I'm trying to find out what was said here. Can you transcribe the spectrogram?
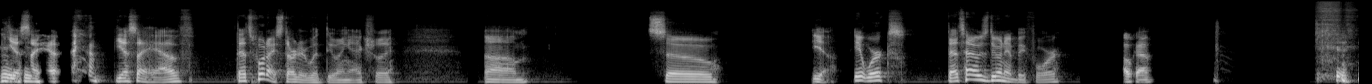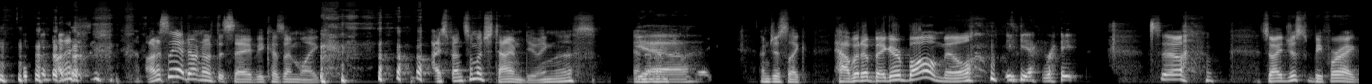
yes, I have. yes, I have. That's what I started with doing actually. Um. So, yeah, it works. That's how I was doing it before. Okay. Honestly, honestly, I don't know what to say because I'm like, I spent so much time doing this. and then I'm- yeah. I'm just like, how about a bigger ball mill? yeah. Right. So, so I just before I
